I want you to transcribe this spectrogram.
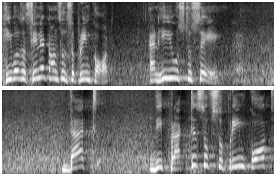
he was a senior counsel Supreme Court and he used to say that the practice of Supreme Court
